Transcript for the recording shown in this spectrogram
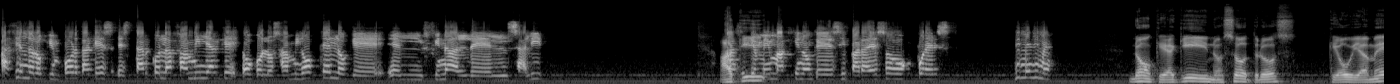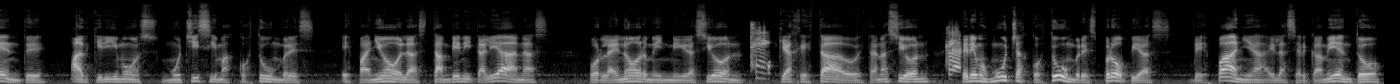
haciendo lo que importa, que es estar con la familia que, o con los amigos, que es lo que el final del salir. Aquí... Así que me imagino que si para eso, pues... Dime, dime. No, que aquí nosotros, que obviamente adquirimos muchísimas costumbres españolas, también italianas, por la enorme inmigración que ha gestado esta nación, tenemos muchas costumbres propias de España, el acercamiento,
